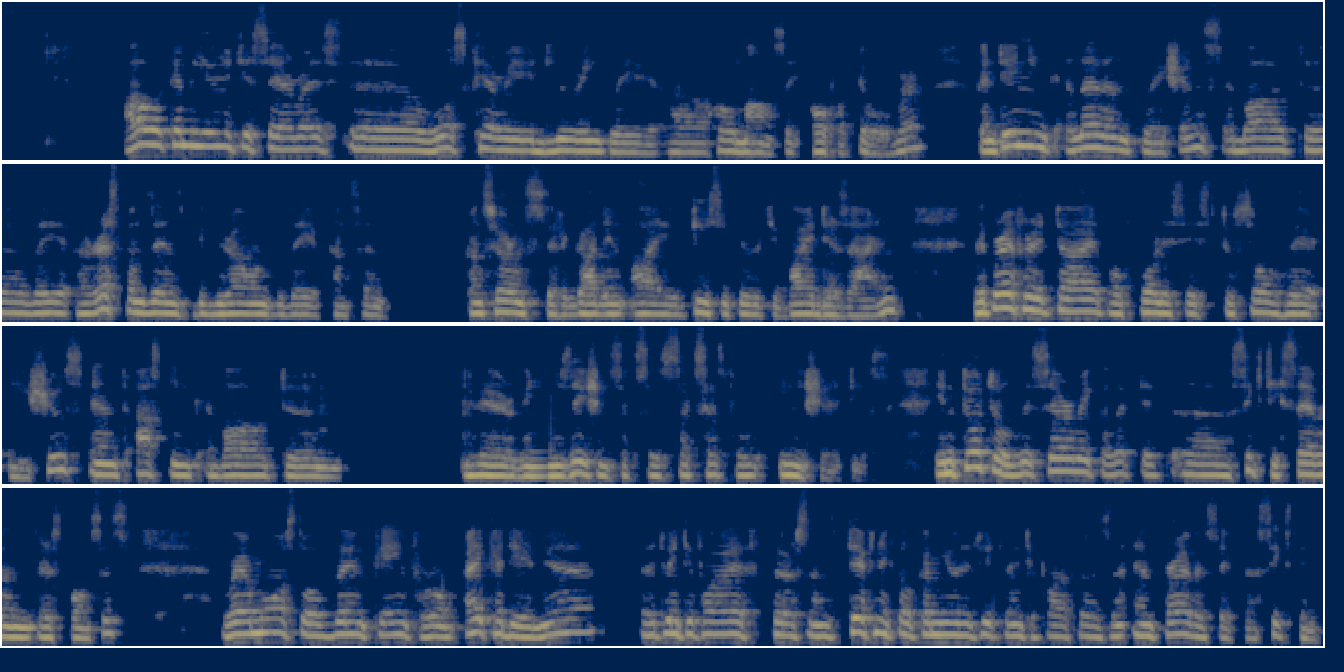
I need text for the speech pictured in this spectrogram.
Our community service uh, was carried during the uh, whole month of October containing 11 questions about uh, the respondents' background, their consent, concerns regarding IoT security by design, the preferred type of policies to solve their issues, and asking about um, their organization success, successful initiatives. In total, the survey collected uh, 67 responses, where most of them came from academia, 25%, technical community, 25%, and private sector, 16%.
